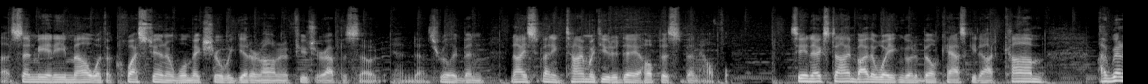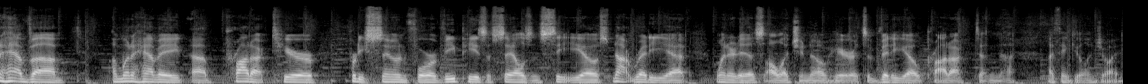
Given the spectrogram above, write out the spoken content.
uh, send me an email with a question and we'll make sure we get it on in a future episode. And uh, it's really been nice spending time with you today. I hope this has been helpful. See you next time. By the way, you can go to billcaskey.com. I'm going to have uh, I'm going to have a, a product here pretty soon for VPs of sales and CEOs. Not ready yet. When it is, I'll let you know here. It's a video product, and uh, I think you'll enjoy it.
